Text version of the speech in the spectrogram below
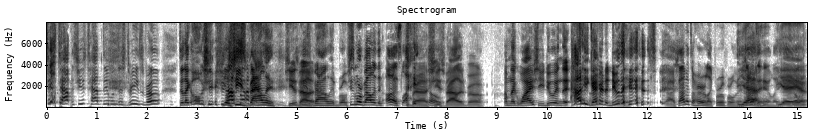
She's tapped. She's tapped in with the streets, bro. They're like, oh, she, she's Yo, she's valid. She is valid. She's valid, valid, bro. She's more valid than us. Like, Bruh. She's valid, bro. I'm like, why is she doing that? How did he get her to do this? Nah, shout out to her, like for real, for real, man. Yeah. Shout out to him, like Yeah, yeah.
